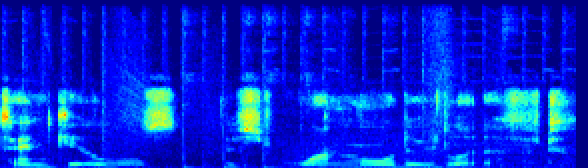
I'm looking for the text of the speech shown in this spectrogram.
Ten kills. Just one more dude left.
